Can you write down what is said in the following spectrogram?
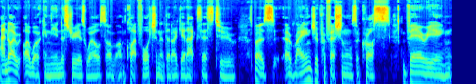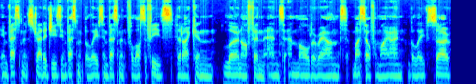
and I, I work in the industry as well, so I'm, I'm quite fortunate that I get access to, I suppose, a range of professionals across varying investment strategies, investment beliefs, investment philosophies that I can learn off and and, and mold around myself and my own beliefs. So,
